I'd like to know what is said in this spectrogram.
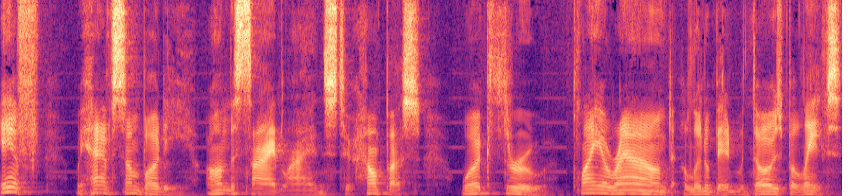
If we have somebody on the sidelines to help us work through, play around a little bit with those beliefs,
